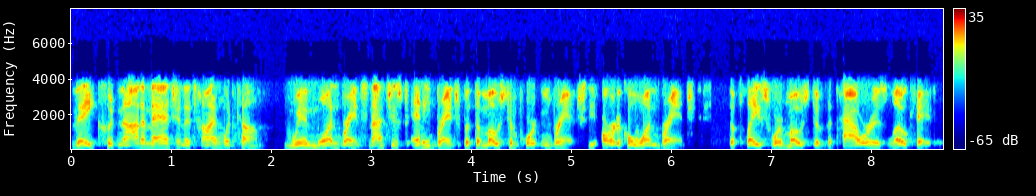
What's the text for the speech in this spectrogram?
they could not imagine a time would come when one branch, not just any branch, but the most important branch, the Article One branch, the place where most of the power is located,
